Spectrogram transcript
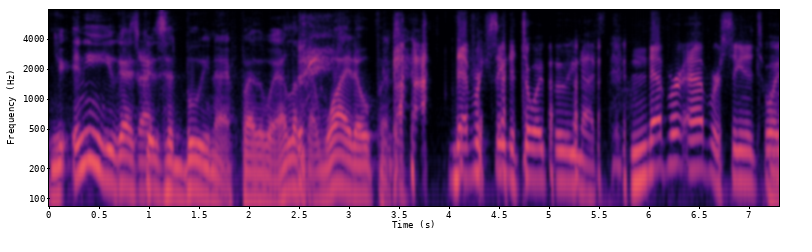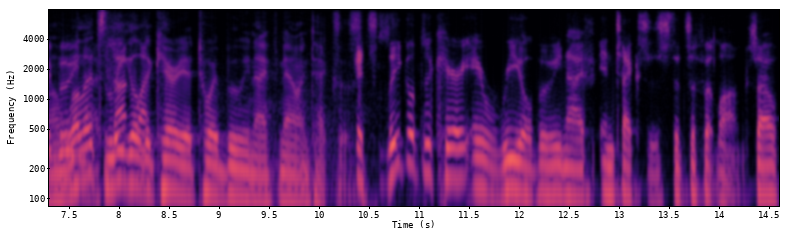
You, any of you guys exactly. could have said Bowie knife, by the way. I left that wide open. Never seen a toy Bowie knife. Never ever seen a toy uh, Bowie well, knife. it's legal like, to carry a toy Bowie knife now in Texas. It's legal to carry a real Bowie knife in Texas that's a foot long. So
